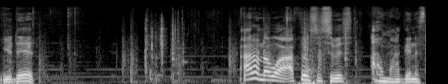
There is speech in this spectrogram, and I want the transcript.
you're dead. I don't know why. I feel suspicious. Oh my goodness.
